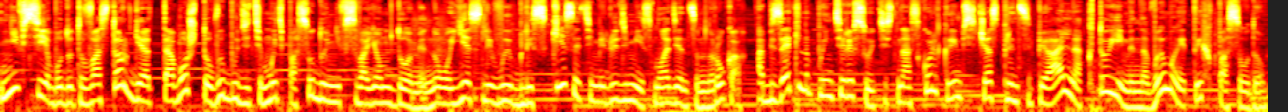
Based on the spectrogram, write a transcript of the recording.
Не все будут в восторге от того, что вы будете мыть посуду не в своем доме, но если вы близки с этими людьми, с младенцем на руках, обязательно поинтересуйтесь, насколько им сейчас принципиально, кто именно вымоет их посуду.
